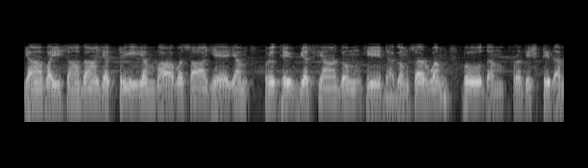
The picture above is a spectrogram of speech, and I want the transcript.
या वै सा गायत्रीयं वावसायेयं पृथिव्यस्यागुं हीदगुं सर्वं भूतं प्रतिष्ठितमेदामेव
